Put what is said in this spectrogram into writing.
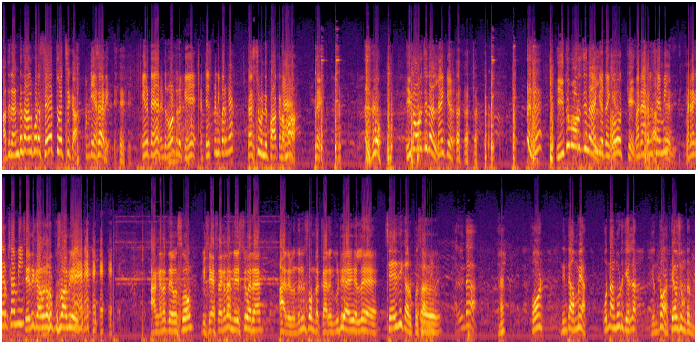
അത് രണ്ടു നാൾ കൂടെ சேர்த்து வச்சுக்க அப்படியா சரி சரி என்கிட்ட ரெண்டு ரோட் இருக்கு டெஸ்ட் பண்ணி பாருங்க ടെസ്റ്റ് பண்ணி பார்க்கணுமா ദേ. ഓ, ഇത് ഒറിജിനൽ தேங்க்யூ ഇതും ഒറിജിനൽ ശരി. കറുകറുപ്പ് സ്വാമി. അങ്ങനെ ദിവസവും വിശേഷങ്ങൾ അന്വേഷിച്ചു വരാൻ അരവിന്ദനും സ്വന്തക്കാരൻ കൂടിയായി അല്ലേ? ശരി കറുപ്പ് സ്വാമി. അരവിന്ദ ഫോൺ നിന്റെ അമ്മയാ. ഒന്ന് അങ്ങോട്ട് ചെല്ല. എന്തോ അത്യാവശ്യം ഉണ്ടെന്ന്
